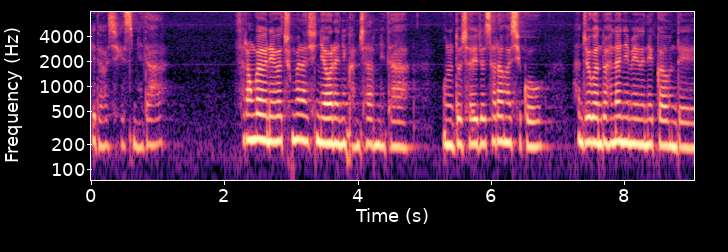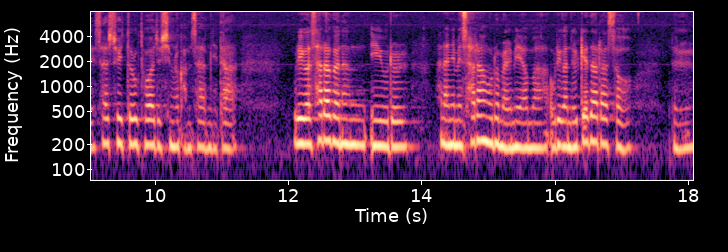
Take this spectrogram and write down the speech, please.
기도하시겠습니다. 사랑과 은혜가 충만하신 여호와님 감사합니다. 오늘도 저희를 사랑하시고 한 주간도 하나님의 은혜 가운데 살 수 있도록 도와주심을 감사합니다. 우리가 살아가는 이유를 하나님의 사랑으로 말미암아 우리가 늘 깨달아서 늘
